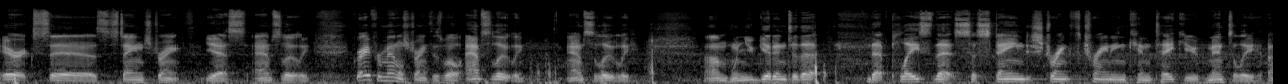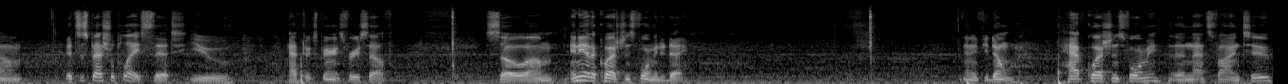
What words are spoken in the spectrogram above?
Eric says, sustained strength. Yes, absolutely. Great for mental strength as well. Absolutely. Absolutely. Um, when you get into that that place that sustained strength training can take you mentally, um, it's a special place that you have to experience for yourself. So, um, any other questions for me today? And if you don't have questions for me, then that's fine too.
